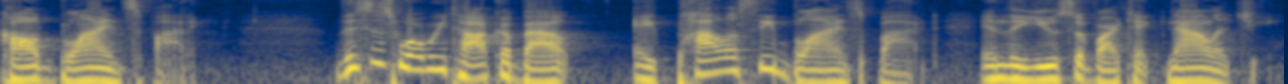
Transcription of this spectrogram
called blind spotting. This is where we talk about a policy blind spot in the use of our technology.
